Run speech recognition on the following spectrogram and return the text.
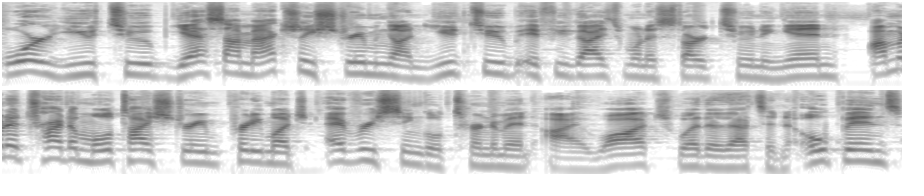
or YouTube, yes, I'm actually streaming on YouTube if you guys want to start tuning in. I'm going to try to multi-stream pretty much every single tournament I watch, whether that's an Opens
